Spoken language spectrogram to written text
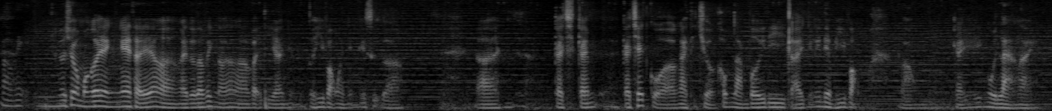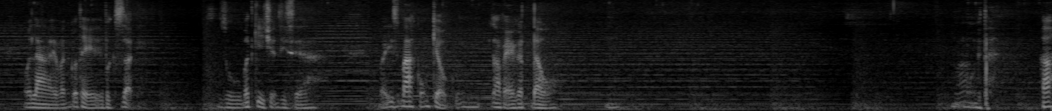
bảo vệ. Nói chung là mọi người nghe thấy là ngày tôi David nói là vậy thì à, những tôi hy vọng là những cái sự à, à, cái cái cái chết của ngài thị trưởng không làm vơi đi cái những cái niềm hy vọng vào cái ngôi làng này. Ngôi làng này vẫn có thể vực dậy dù bất kỳ chuyện gì xảy ra. Và Isma cũng kiểu cũng ra vẻ gật đầu. Ừ. mọi người thấy hả?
